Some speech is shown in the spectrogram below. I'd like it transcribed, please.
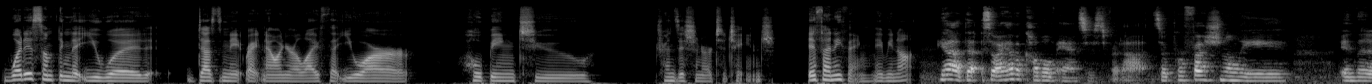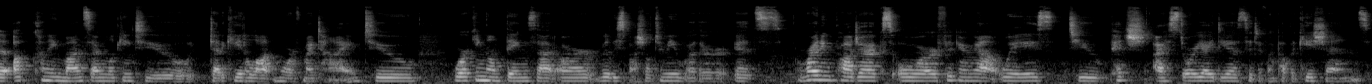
What is something that you would designate right now in your life that you are hoping to transition or to change? If anything, maybe not. Yeah, that, so I have a couple of answers for that. So professionally, in the upcoming months, I'm looking to dedicate a lot more of my time to working on things that are really special to me, whether it's writing projects or figuring out ways to pitch story ideas to different publications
